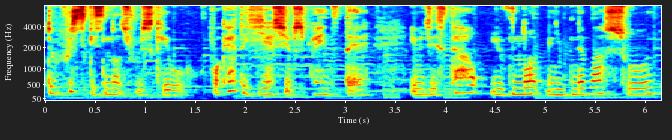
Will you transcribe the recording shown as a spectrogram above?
The risk is not riskable. Forget the years you've spent there. If a style you've not you've never sewn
